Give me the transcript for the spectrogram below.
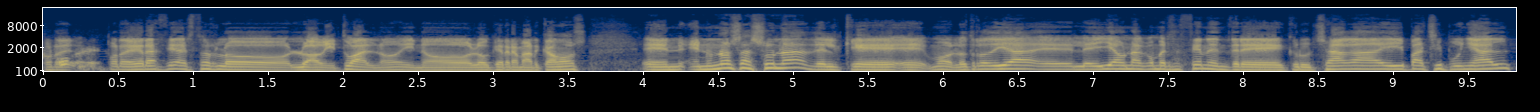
Por, de- por desgracia, esto es lo, lo habitual, ¿no? Y no lo que remarcamos. En, en un Osasuna del que, eh, bueno, el otro día eh, leía una conversación entre Cruchaga y Pachi Puñal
